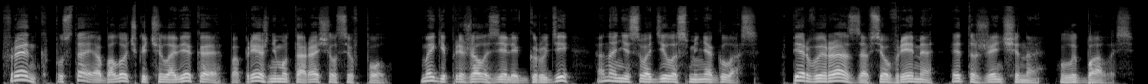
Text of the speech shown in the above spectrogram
Фрэнк, пустая оболочка человека, по-прежнему таращился в пол. Мэгги прижала зелье к груди, она не сводила с меня глаз. В первый раз за все время эта женщина улыбалась.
